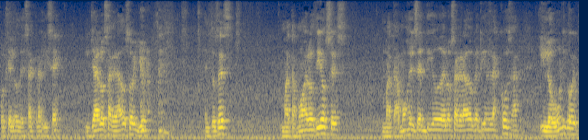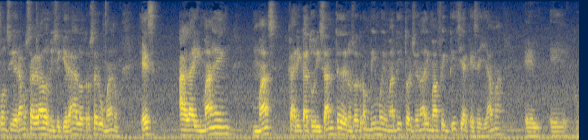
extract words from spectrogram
Porque lo desacralicé. Ya lo sagrado soy yo. Entonces, matamos a los dioses, matamos el sentido de lo sagrado que tienen las cosas, y lo único que consideramos sagrado ni siquiera es al otro ser humano, es a la imagen más caricaturizante de nosotros mismos y más distorsionada y más ficticia que se llama el ego.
